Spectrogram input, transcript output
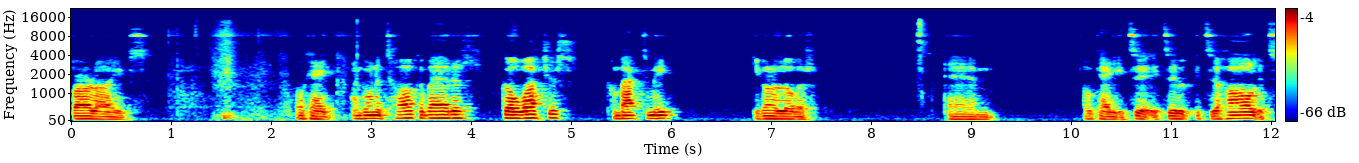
Burl Ives. Okay, I'm going to talk about it. Go watch it. Come back to me. You're going to love it. Um, okay, it's a it's a it's a haul. It's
